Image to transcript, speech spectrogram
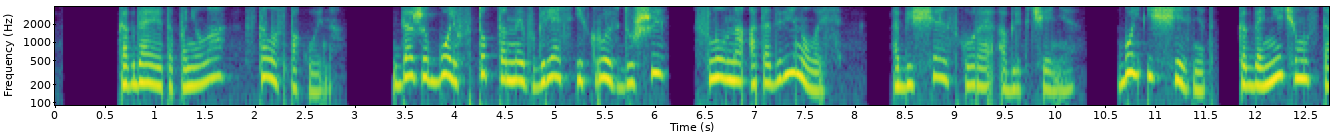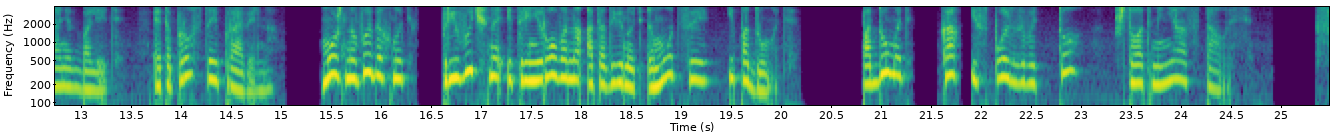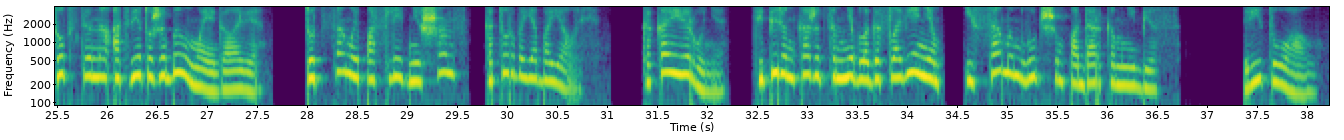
Когда я это поняла, стало спокойно. Даже боль, втоптанная в грязь и кровь души, словно отодвинулась, обещая скорое облегчение. Боль исчезнет, когда нечему станет болеть. Это просто и правильно. Можно выдохнуть, привычно и тренированно отодвинуть эмоции и подумать. Подумать, как использовать то, что от меня осталось. Собственно, ответ уже был в моей голове. Тот самый последний шанс, которого я боялась. Какая ирония! Теперь он кажется мне благословением и самым лучшим подарком небес. Ритуал.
